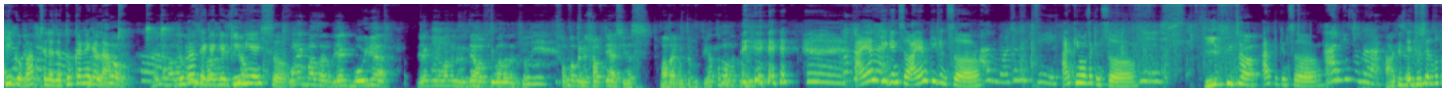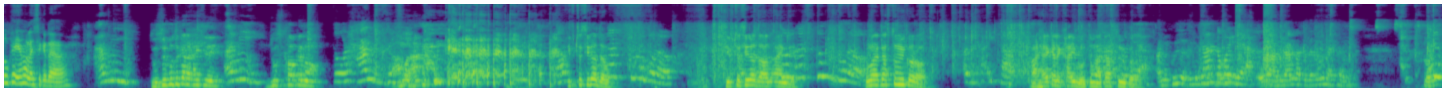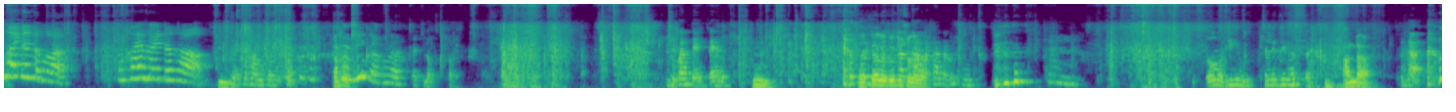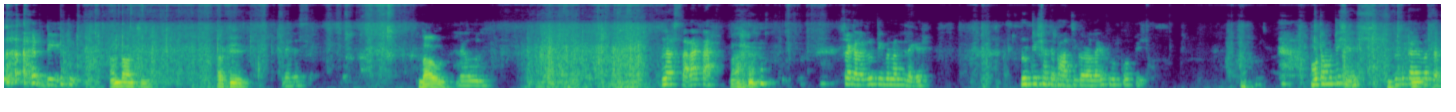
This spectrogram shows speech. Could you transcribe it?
কি গো বাপ ছেলে যে দোকানে গেলাম দোকান থেকে এসেছি, কে কি নিয়ে আইছো অনেক বাজার ব্যাগ বই না ব্যাগ বই বাজার দেখো কি বাজার আছে। সব পকেটে সবটাই আসি আস। বাজার করতে করতে এত বাজার করি আয়ান কি কিনছো? আয়ান কি কিনছো? আর মজা হচ্ছে আর কি মজা কিনছো? চিপস কিনছ? আর কি কিনছো? আর কিছু না। আর কিছু এই জুসের বোতল খাইয়া হলাইছে কেটা আমি জুসের বোতল কেটে খাইছে আমি জুস খাও কেন? চিপসটা ছিঁড়া দাও। চিপসটা ছিঁড়া দাও আইন রে তোমার কাজ তুমি করো। আর হ্যাঁ খালি খাইবো তোমার কাজ তুমি করো। দোকানতে তেল হুম। এই তেলে তো দুশো টাকা ও ডিম ছেলে ডিম আছে আন্ডা না ডিম আন্ডা আনছি আর কি লেদেস ডাউল দেউল নাস্তার আটা সকালে রুটি বানানো লাগে রুটির সাথে ভাজি করা লাগে ফুলকপি মোটামুটি শেষ। দুটো কালের বাজার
